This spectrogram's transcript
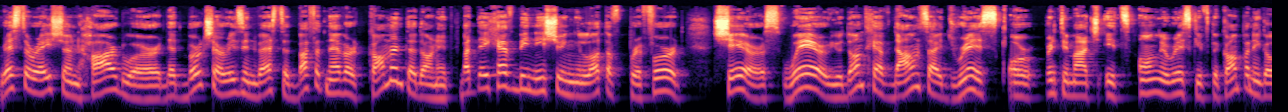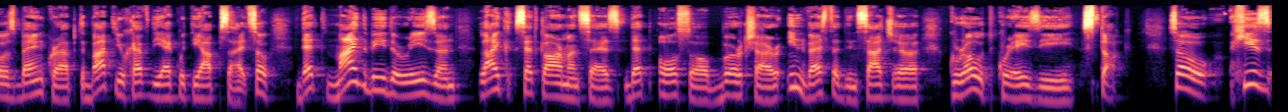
Restoration Hardware, that Berkshire is invested. Buffett never commented on it, but they have been issuing a lot of preferred shares where you don't have downside risk, or pretty much it's only risk if the company goes bankrupt but you have the equity upside. So that might be the reason, like Seth Klarman says, that also Berkshire invested in such a growth crazy stock. So his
